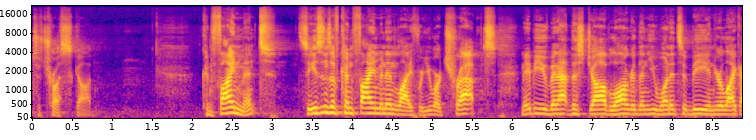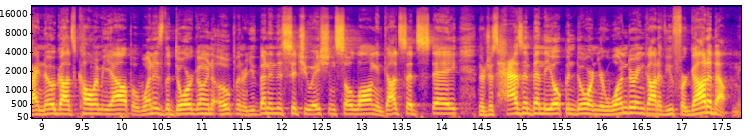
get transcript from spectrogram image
to trust God. Confinement, seasons of confinement in life where you are trapped Maybe you've been at this job longer than you wanted to be, and you're like, I know God's calling me out, but when is the door going to open? Or you've been in this situation so long, and God said, stay. There just hasn't been the open door, and you're wondering, God, have you forgot about me?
